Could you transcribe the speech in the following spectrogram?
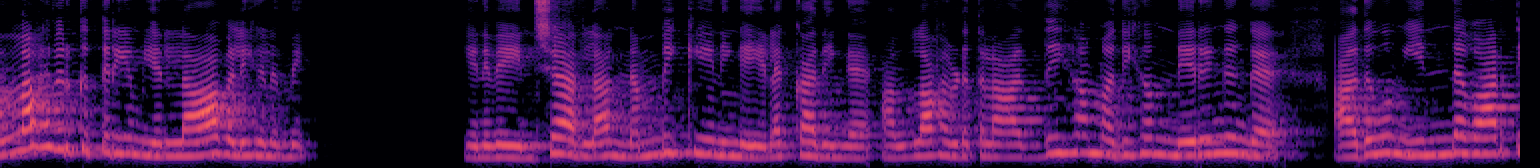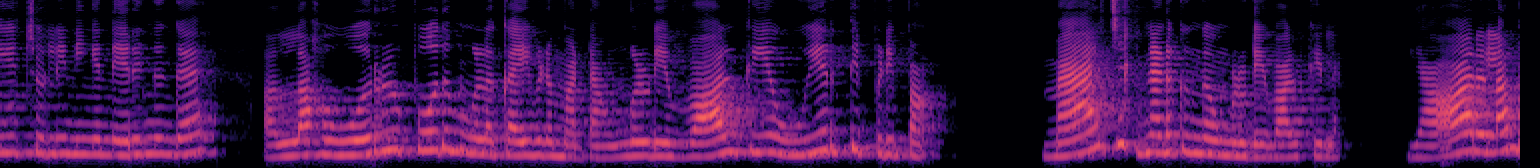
அல்லாஹவிற்கு தெரியும் எல்லா வழிகளுமே. எனவே இன்ஷா அல்லா நம்பிக்கையை நீங்கள் இழக்காதீங்க. அல்லாஹ் இடத்துல அதிகம் அதிகம் நெருங்குங்க. அதுவும் இந்த வார்த்தையை சொல்லி நீங்கள் நெருங்குங்க. அல்லாஹ் ஒருபோதும் உங்களை கைவிட மாட்டான். உங்களுடைய வாழ்க்கையை உயர்த்தி பிடிப்பான். மேஜிக் நடக்குங்க உங்களுடைய வாழ்க்கையில். யாரெல்லாம்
